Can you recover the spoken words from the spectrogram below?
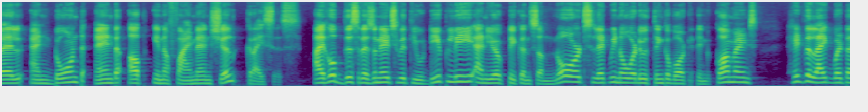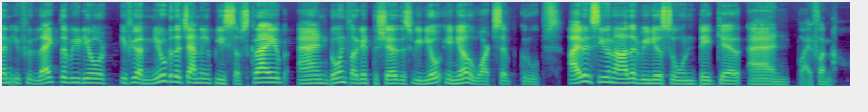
well and don't end up in a financial crisis. I hope this resonates with you deeply and you have taken some notes. Let me know what you think about it in the comments. Hit the like button if you liked the video. If you are new to the channel, please subscribe and don't forget to share this video in your WhatsApp groups. I will see you in another video soon. Take care and bye for now.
